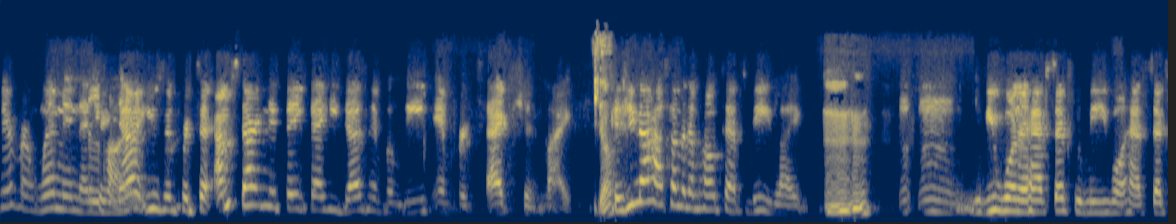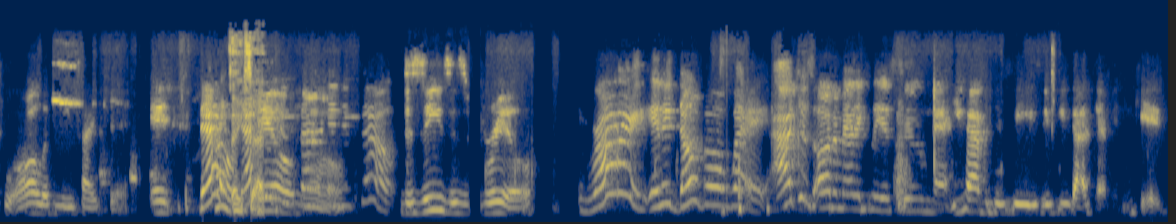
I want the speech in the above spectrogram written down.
different women that you're not using protect. I'm starting to think that he doesn't believe in protection, like yeah, because you know how some of them hoteps be. Like, hmm mm-mm, if you want to have sex with me, you want to have sex with all of me, type shit. And that Oh, that's Exactly. a hell concern no. in itself. Disease is real. Right. And it don't go away. I just automatically assume that you have a disease if you got that many kids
